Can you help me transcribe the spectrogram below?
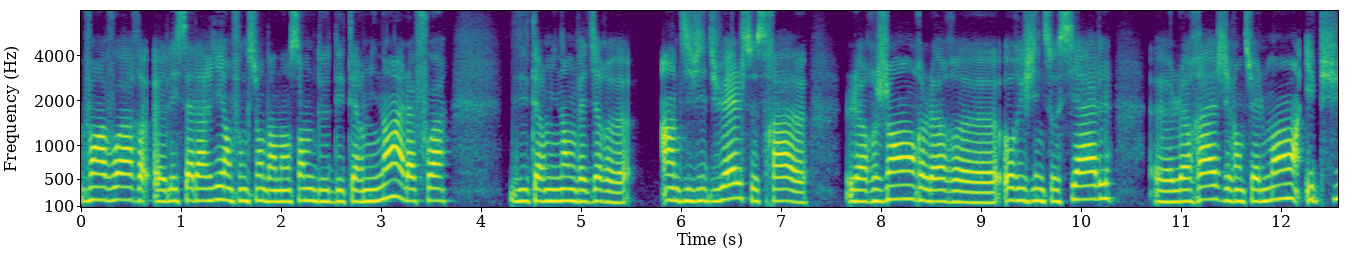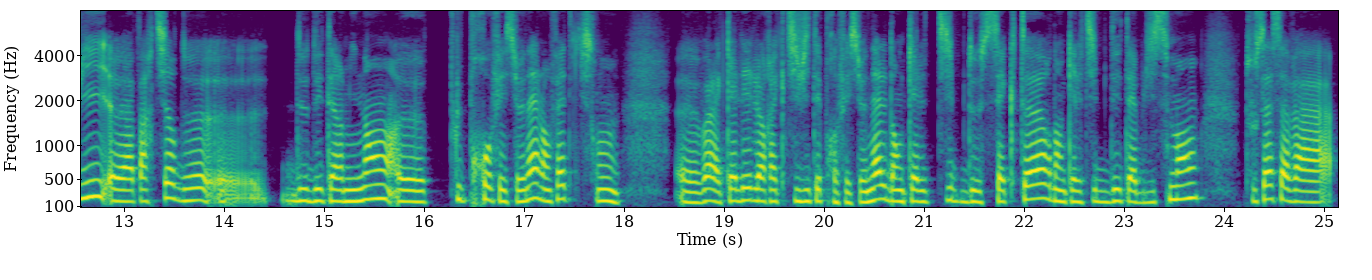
vont avoir euh, les salariés en fonction d'un ensemble de déterminants, à la fois des déterminants, on va dire, euh, individuels, ce sera euh, leur genre, leur origine sociale, leur âge éventuellement, et puis à partir de, de déterminants plus professionnels en fait, qui seront voilà, quelle est leur activité professionnelle, dans quel type de secteur, dans quel type d'établissement. Tout ça, ça va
